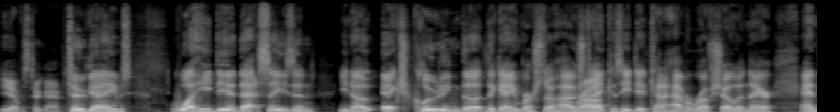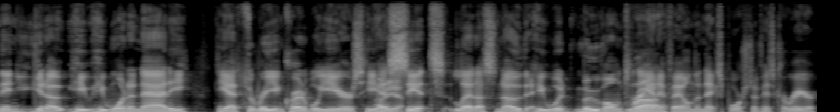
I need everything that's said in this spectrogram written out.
Yeah, it was two games. two games. What he did that season, you know, excluding the the game versus Ohio State, because he did kind of have a rough show in there. And then, you know, he he won a natty. He had three incredible years. He Oh, has yeah. since let us know that he would move on to Right. the NFL in the next portion of his career.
